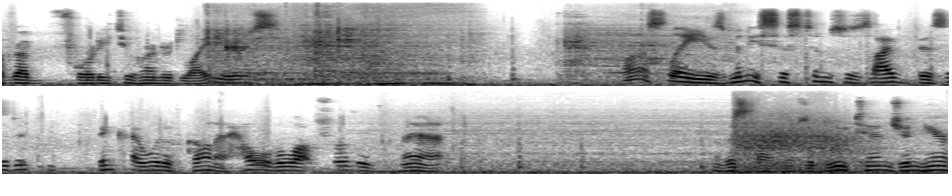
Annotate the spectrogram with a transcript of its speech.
I've got 4,200 light years. Honestly, as many systems as I've visited, you'd think I would have gone a hell of a lot further than that. Well, this time there's a blue tinge in here,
